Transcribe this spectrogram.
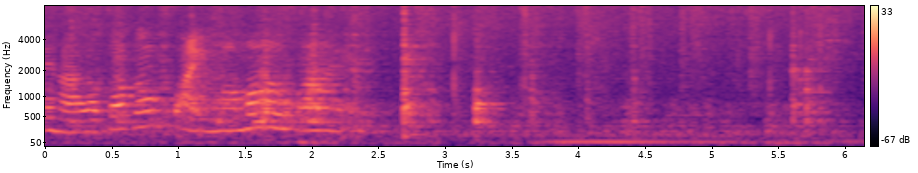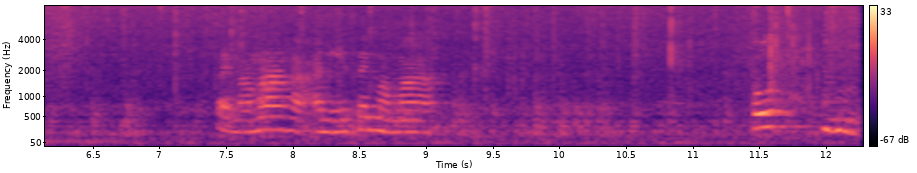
ไข่แล้วใช่ไหมคะเราก็ต้องใส่มาม่าลงไป ใส่มาม่าค่ะ อันนี้เส้นมาม่าปุ๊บอื้อหือ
